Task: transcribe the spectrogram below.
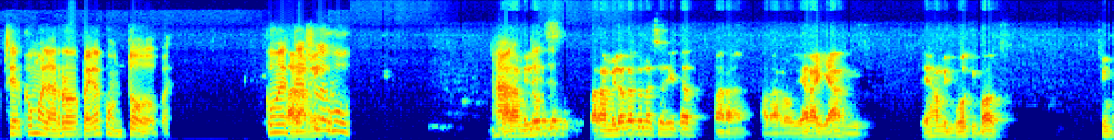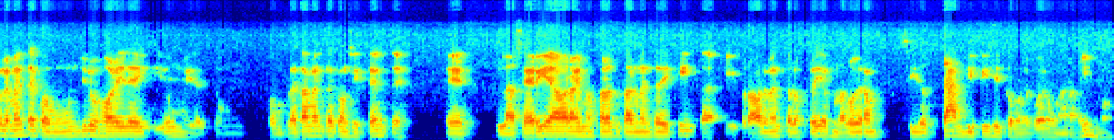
ser como el arroz, pega con todo. Pues. Con el caso de Book. Para, mí lo que, para mí lo que tú necesitas para, para rodear a Yanis es a Milwaukee Bucks. Simplemente con un Drew Holiday y un Middleton completamente consistentes. Eh, la serie ahora mismo fuera totalmente distinta y probablemente los playoffs no lo hubieran sido tan difícil como lo fueron ahora mismo.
